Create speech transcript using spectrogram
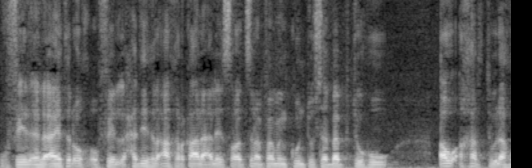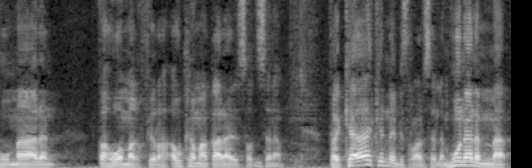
وفي الآية الأخرى وفي الحديث الآخر قال عليه الصلاة والسلام فمن كنت سببته أو أخذت له مالا فهو مغفرة. أو كما قال عليه الصلاة والسلام. فكذلك النبي صلى الله عليه وسلم. هنا لما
